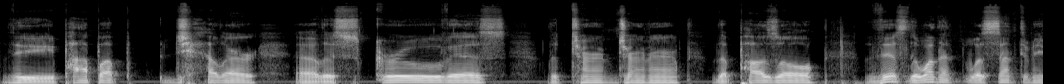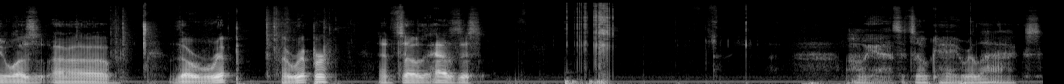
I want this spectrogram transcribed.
the pop up jeller, uh, the screwvis, the turn turner, the puzzle. This, the one that was sent to me was uh, the rip, the ripper, and so it has this Oh, yes, it's okay. Relax.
